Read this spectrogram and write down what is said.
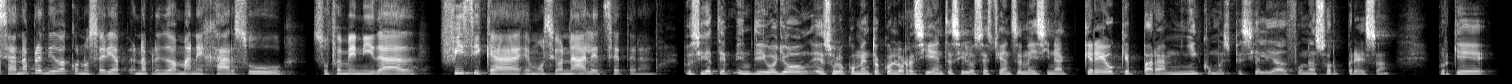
se han aprendido a conocer y han aprendido a manejar su, su feminidad física, emocional, etcétera? Pues fíjate, digo, yo eso lo comento con los residentes y los estudiantes de medicina. Creo que para mí como especialidad fue una sorpresa porque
